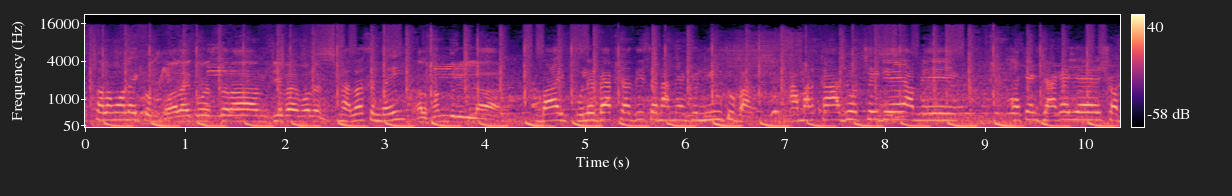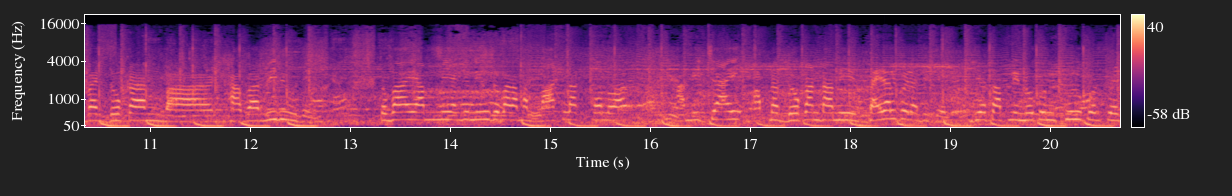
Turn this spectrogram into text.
আসসালামু আলাইকুম। ওয়ালাইকুম আসসালাম। জি ভাই বলেন। ভালো আছেন ভাই? আলহামদুলিল্লাহ। ভাই ফুলের ব্যবসা দিয়েছেন আমি একজন ইউটিউবার। আমার কাজ হচ্ছে যে আমি এক এক জায়গায় যে সবার দোকান বা খাবার রিভিউ দিই। তো ভাই আমি একজন ইউটিউবার আমার লাখ লাখ ফলোয়ার আমি চাই আপনার দোকানটা আমি ভাইরাল করে দিতে। যেহেতু আপনি নতুন শুরু করছেন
